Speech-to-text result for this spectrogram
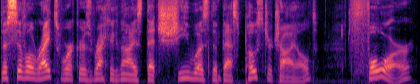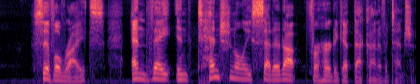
the civil rights workers recognized that she was the best poster child for civil rights, and they intentionally set it up for her to get that kind of attention.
